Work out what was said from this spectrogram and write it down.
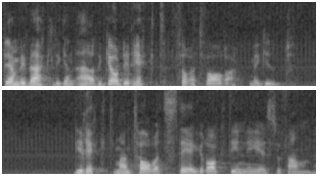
den vi verkligen är, det går direkt för att vara med Gud. Direkt, man tar ett steg rakt in i Jesu famn.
